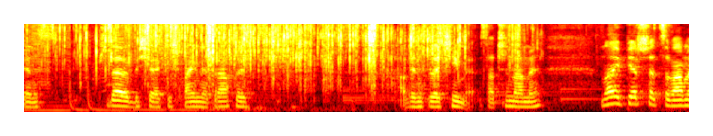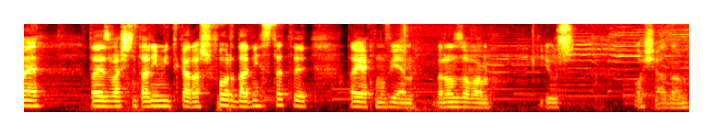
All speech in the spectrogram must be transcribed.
więc przydałyby się jakieś fajne trafy. A więc lecimy, zaczynamy. No i pierwsze co mamy, to jest właśnie ta limitka Rashforda. Niestety, tak jak mówiłem, brązową już posiadam.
